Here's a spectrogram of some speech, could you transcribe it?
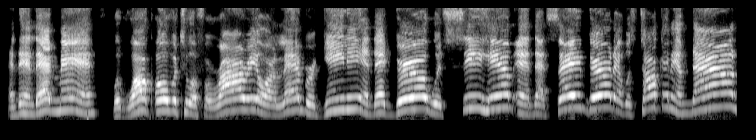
and then that man would walk over to a Ferrari or a Lamborghini, and that girl would see him, and that same girl that was talking him down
